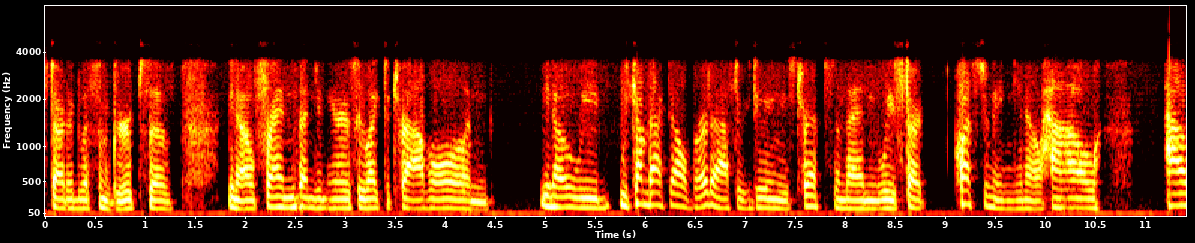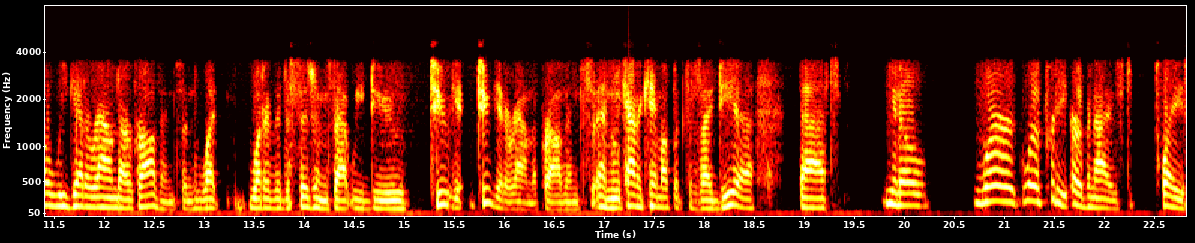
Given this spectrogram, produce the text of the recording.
started with some groups of, you know, friends, engineers who like to travel, and you know, we we come back to Alberta after doing these trips, and then we start questioning, you know, how how we get around our province and what what are the decisions that we do to get to get around the province, and we kind of came up with this idea that, you know, we're we're a pretty urbanized place,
